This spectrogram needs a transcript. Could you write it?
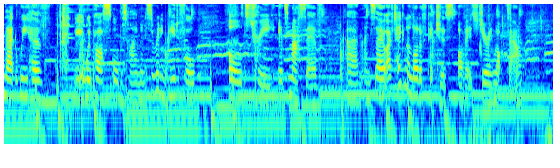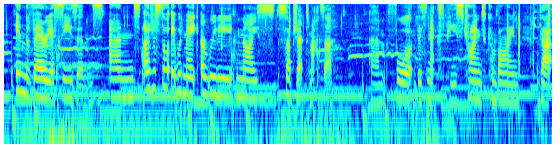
that we have we pass all the time and it's a really beautiful old tree. It's massive um, and so I've taken a lot of pictures of it during lockdown in the various seasons and I just thought it would make a really nice subject matter um, for this next piece trying to combine that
